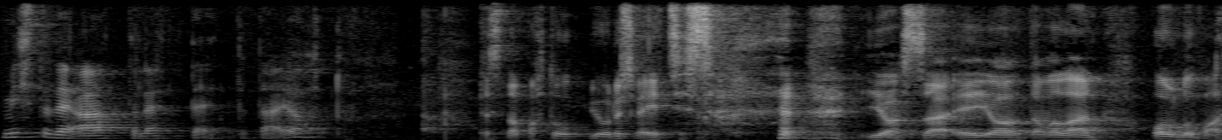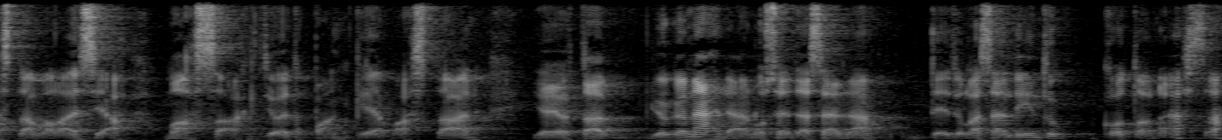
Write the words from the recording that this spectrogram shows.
Mistä te ajattelette, että tämä johtuu? Ja se tapahtuu juuri Sveitsissä, jossa ei ole tavallaan ollut vastaavanlaisia massa-aktioita pankkeja vastaan, ja jota, joka nähdään usein tässä tietynlaisena lintukotona, jossa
